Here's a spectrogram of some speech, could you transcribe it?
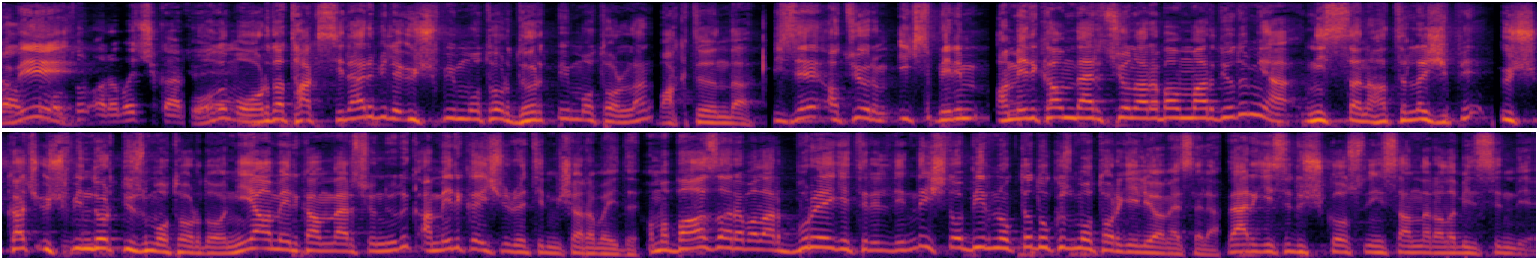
Tabii. 1.6 motor araba çıkartıyor. Oğlum yani. orada taksiler bile 3000 motor 4000 motor lan baktığında. Bize atıyorum X benim Amerikan versiyon arabam var diyordum ya Nissan'ı hatırla Jeep'i. 3 kaç 3400 motordu o. Niye Amerikan versiyon diyorduk? Amerika için üretilmiş arabaydı. Ama bazı arabalar buraya getirildiğinde işte o 1.9 motor geliyor mesela. Vergisi düşük olsun insanlar alabilsin diye.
